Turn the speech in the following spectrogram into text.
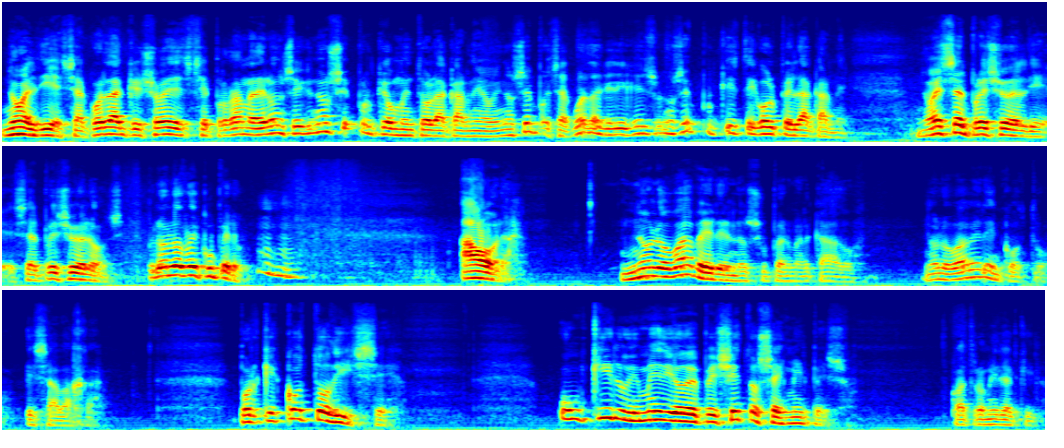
No el 10. ¿Se acuerdan que yo ese programa del 11, no sé por qué aumentó la carne hoy? No sé, ¿se acuerdan que dije eso? No sé por qué este golpe de la carne. No es el precio del 10, es el precio del 11. Pero lo recuperó. Ahora, no lo va a ver en los supermercados, no lo va a ver en Coto, esa baja. Porque Coto dice, un kilo y medio de pelleto, seis mil pesos, cuatro mil el kilo.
